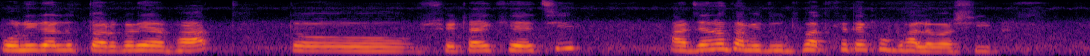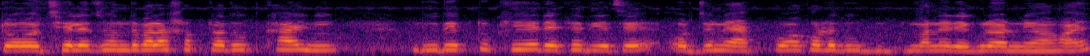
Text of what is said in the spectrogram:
পনির আলুর তরকারি আর ভাত, তো সেটাই খেয়েছি। আর জানো তো, আমি দুধ ভাত খেতে খুব ভালোবাসি। তো ছেলে সন্ধ্যেবেলা সবটা দুধ খায়নি, দুধ একটু খেয়ে রেখে দিয়েছে। ওর জন্য এক পোয়া করে দুধ মানে রেগুলার নেওয়া হয়।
